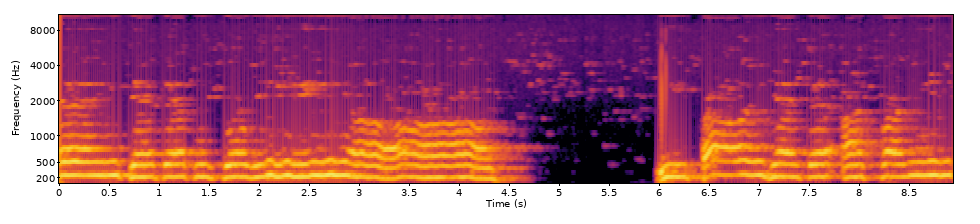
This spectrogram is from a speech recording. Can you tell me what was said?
أنكتت الصبيعة إفعجت أصلي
